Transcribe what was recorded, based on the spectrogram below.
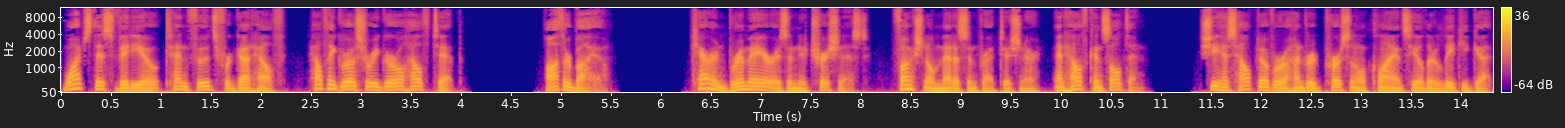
Watch this video 10 Foods for Gut Health, Healthy Grocery Girl Health Tip. Author Bio Karen Brimeyer is a nutritionist, functional medicine practitioner, and health consultant. She has helped over 100 personal clients heal their leaky gut,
